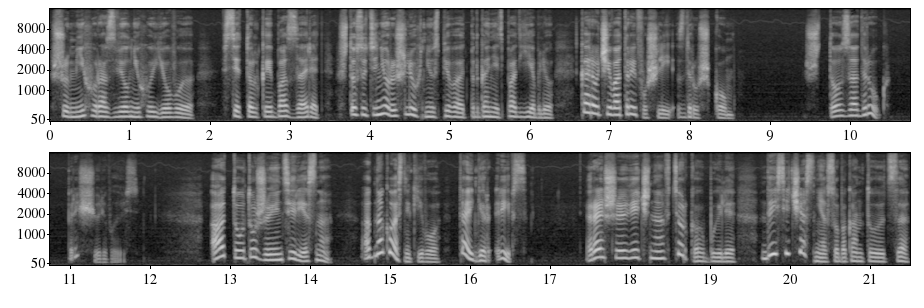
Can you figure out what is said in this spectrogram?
Шумиху развел нехуевую. Все только и базарят, что сутенеры шлюх не успевают подгонять под еблю. Короче, в отрыв ушли с дружком. Что за друг? Прищуриваюсь. А тут уже интересно. Одноклассник его, Тайгер Ривз. Раньше вечно в терках были, да и сейчас не особо кантуются.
